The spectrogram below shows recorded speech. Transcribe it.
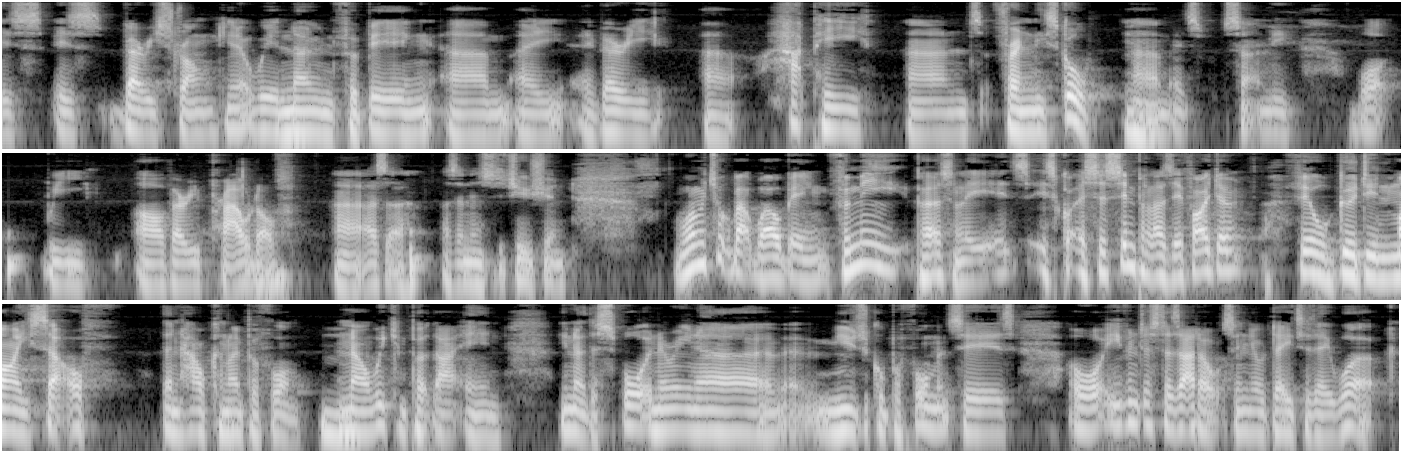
is is very strong. You know, we're known for being um, a a very uh, happy and friendly school. Mm. Um, it's certainly what we are very proud of uh, as a as an institution. When we talk about well-being, for me personally, it's it's quite, it's as simple as if I don't feel good in myself, then how can I perform? Mm. Now we can put that in, you know, the sporting arena, musical performances, or even just as adults in your day to day work.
